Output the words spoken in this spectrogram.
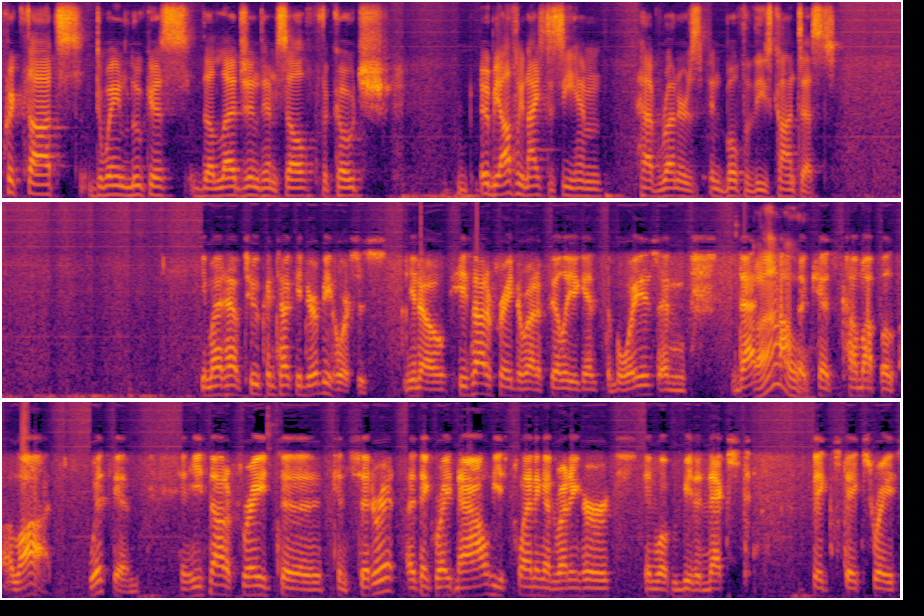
Quick thoughts D. Wayne Lukas, the legend himself, the coach, it would be awfully nice to see him have runners in both of these contests. He might have two Kentucky Derby horses. You know, he's not afraid to run a filly against the boys, and that wow. topic has come up a, a lot with him and he's not afraid to consider it. I think right now he's planning on running her in what would be the next big stakes race,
